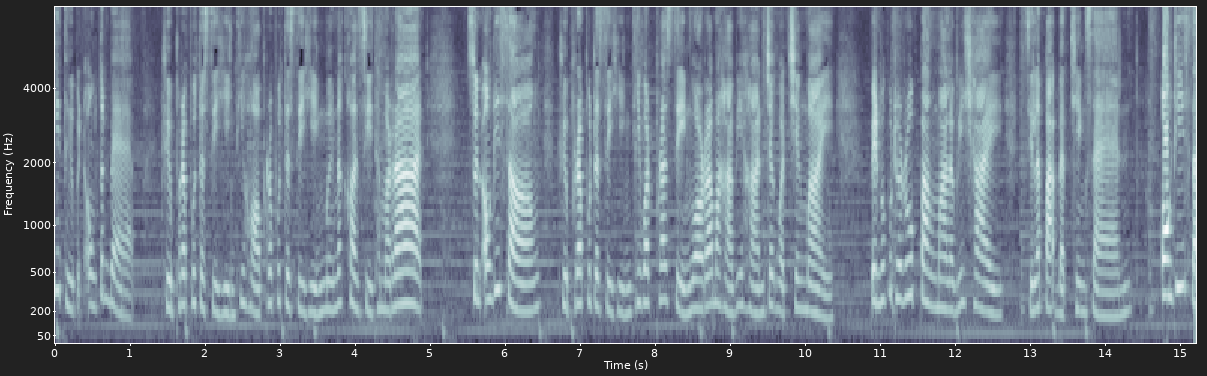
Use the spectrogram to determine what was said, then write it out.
ที่ถือเป็นองค์ต้นแบบ คือพระพุทธสีหิงที่หอพระพุทธสีหิงเมืองนครศรีธรรมราช ส่วนองค์ที่สองคือพระพุทธสีหิงที่วัดพระสิงห์วรมหาวิหารจังหวัดเชียงใหม่ เป็นพระพุทธรูปปังมาลวิชัย ศิลปะแบบเชียงแสน องค์ที่ส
